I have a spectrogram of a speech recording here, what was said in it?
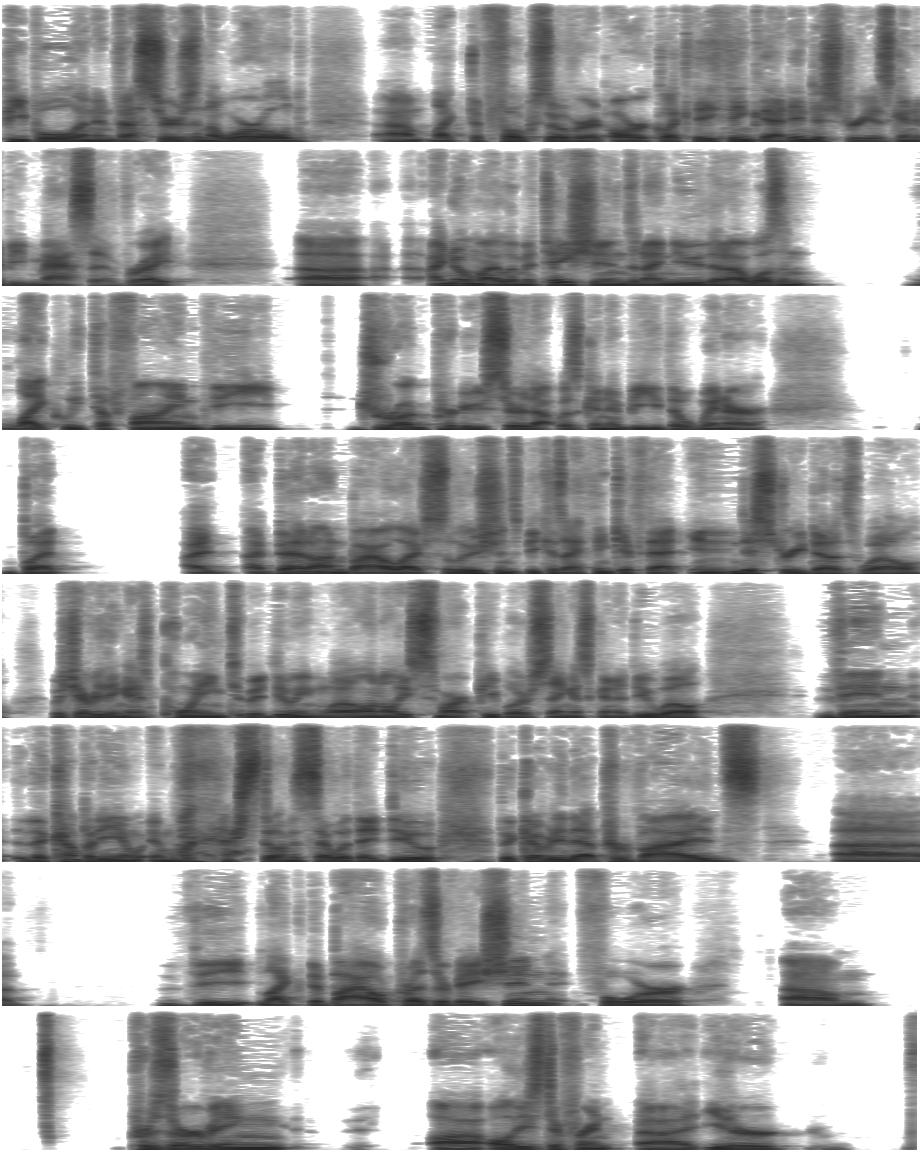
people and investors in the world, um, like the folks over at ARK, like they think that industry is going to be massive, right? Uh, I know my limitations, and I knew that I wasn't likely to find the drug producer that was going to be the winner. But I, I bet on BioLife Solutions because I think if that industry does well, which everything is pointing to it doing well, and all these smart people are saying it's going to do well, then the company, and I still haven't said what they do, the company that provides uh, the like the biopreservation for um, preserving uh, all these different uh, either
